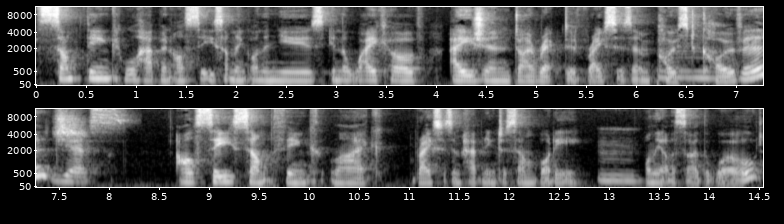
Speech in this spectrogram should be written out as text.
something will happen. I'll see something on the news in the wake of Asian directed racism mm. post COVID. Yes. I'll see something like racism happening to somebody Mm. on the other side of the world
